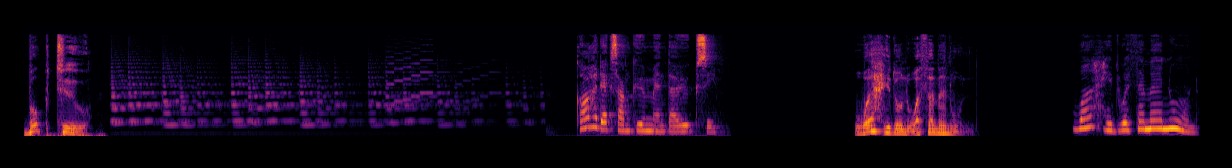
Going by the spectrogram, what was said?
بوك تو kahdeksankymmentä yksi واحد وثمانون واحد وثمانون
